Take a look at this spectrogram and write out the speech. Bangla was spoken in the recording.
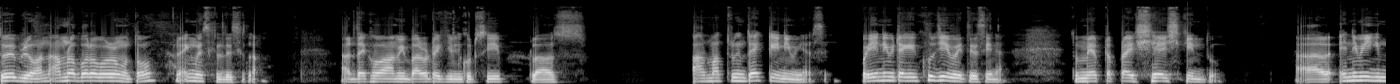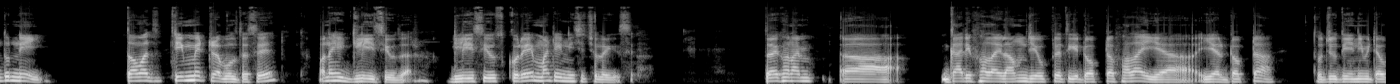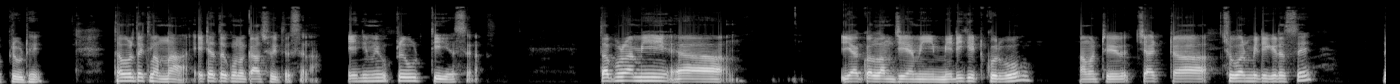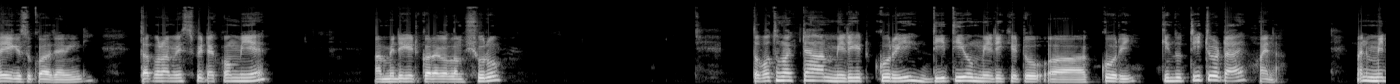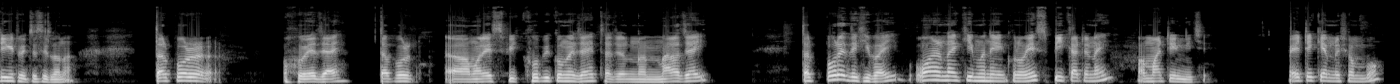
তো এভরিওয়ান আমরা বরাবরের মতো র্যাঙ্ক ম্যাচ খেলতেছিলাম। আর দেখো, আমি বারোটা কিল করছি প্লাস আর মাত্র কিন্তু একটা এনিমি আছে। ওই এনিমিটাকে খুঁজেই পাইতেছি না। তো ম্যাপটা প্রায় শেষ কিন্তু। আর এনিমি কিন্তু নেই। তো আমার টিমমেটরা বলতেছে, অনেকে গ্লিস ইউজার গ্লিস ইউজ করে মাটির নিচে চলে গেছে। তো এখন আমি গাড়ি ফালাইলাম, যে উপরে থেকে ডপটা ফালাই ইয়ার ডপটা তো যদি এনিমিটা উপরে উঠে তারপর দেখলাম, না এটা তো কোনো কাজ হইতেছে না। এনিমি উপরে উঠতেই আছে না। তারপর আমি ইয়া করলাম যে আমি মেডিকেট করব। আমার চারটা সুপার মেডিকেট আছে, দেখি কিছু করা যায় নাকি। তারপর আমি স্পিডটা কমিয়ে আমি মেডিকেট করা করলাম শুরু। তো প্রথম একটা মেডিকেট করি, দ্বিতীয় মেডিকেটও করি, কিন্তু তৃতীয়টায় হয় না। মানে মেডিকেট হইতেছিল না। তারপর হয়ে যায়। তারপর আমার এসপি খুবই কমে যায়, তার জন্য আমি মারা যাই। তারপরে দেখি ভাই ওর নাকি মানে কোনো এসপি কাটে নাই বা মাটির নিচে। এটা কেমনে সম্ভব?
